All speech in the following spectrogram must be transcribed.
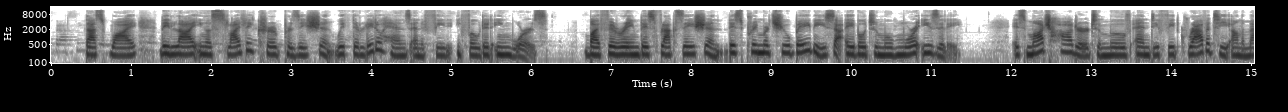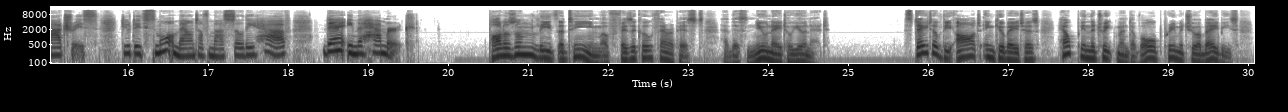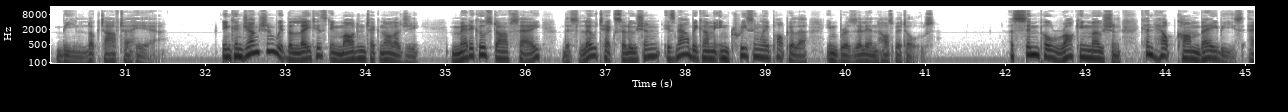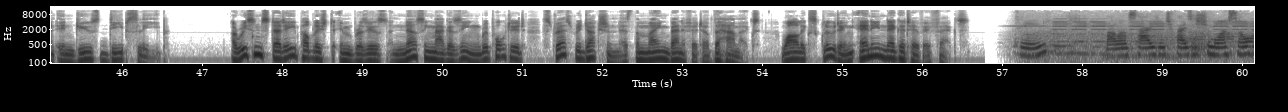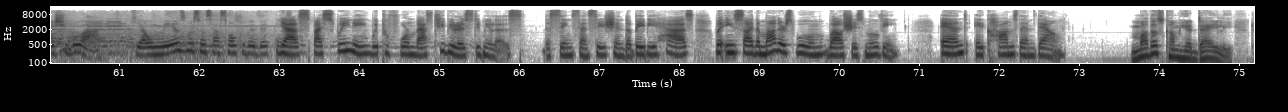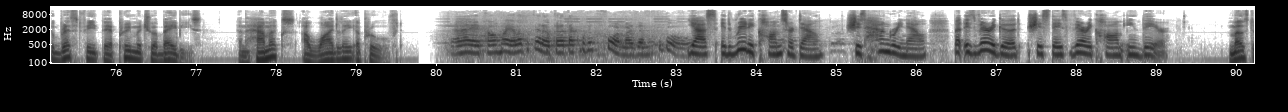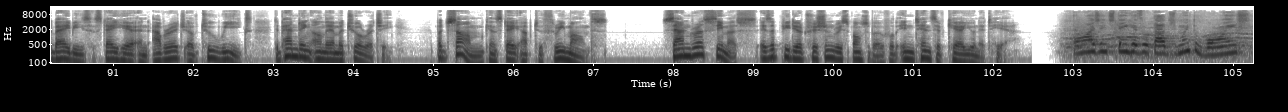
That's why they lie in a slightly curved position with their little hands and feet folded inwards. By favoring this flexation, these premature babies are able to move more easily. It's much harder to move and defeat gravity on the mattress due to the small amount of muscle they have than in the hammock. Polazon leads a team of physical therapists at this neonatal unit. State of the art incubators help in the treatment of all premature babies being looked after here. In conjunction with the latest in modern technology, medical staff say this low tech solution is now becoming increasingly popular in Brazilian hospitals. A simple rocking motion can help calm babies and induce deep sleep. A recent study published in Brazil's Nursing magazine reported stress reduction as the main benefit of the hammocks while excluding any negative effects. Sim, balançar a gente faz estimulação vestibular, que é a mesma sensação que o bebê tem. Yes, by swinging, we perform vestibular stimulus, the same sensation the baby has when inside the mother's womb while she's moving, and it calms them down. Mothers come here daily to breastfeed their premature babies, and the hammocks are widely approved. Yes, it really calms her down. She's hungry now, but it's very good. She stays very calm in there. Most babies stay here an average of two weeks, depending on their maturity, but some can stay up to three months. Sandra Simas is a pediatrician responsible for the intensive care unit here. Então a gente tem resultados muito bons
